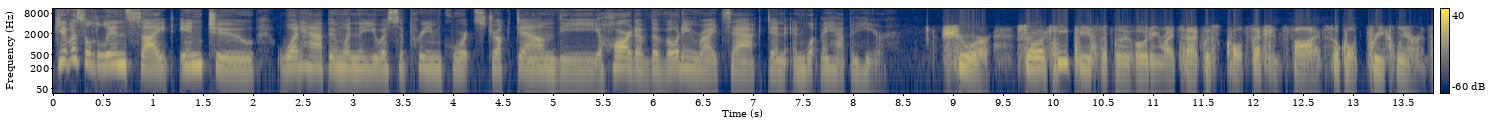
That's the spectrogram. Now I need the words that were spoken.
give us a little insight into what happened when the U.S. Supreme Court struck down the heart of the Voting Rights Act and, and what may happen here. Sure. So a key piece of the Voting Rights Act was called Section 5, so-called preclearance.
